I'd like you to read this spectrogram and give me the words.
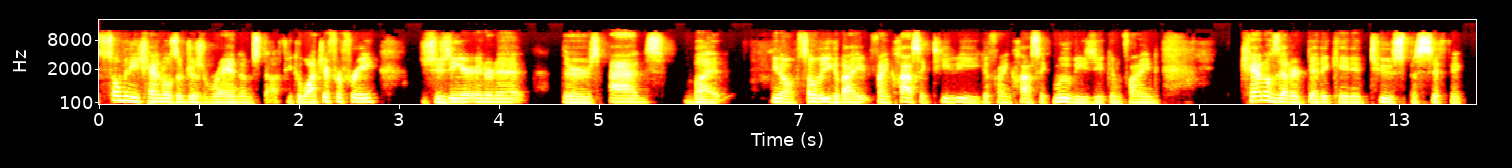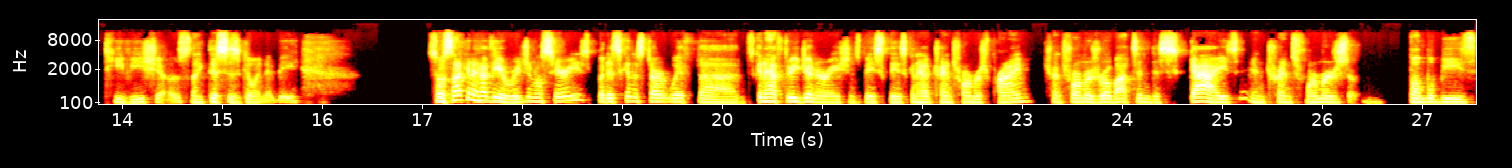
so many channels of just random stuff. You could watch it for free just using your internet. There's ads, but you know, some of you could buy find classic TV, you can find classic movies, you can find channels that are dedicated to specific TV shows, like this is going to be. So it's not going to have the original series, but it's going to start with uh, it's going to have three generations. Basically, it's going to have Transformers Prime, Transformers Robots in Disguise, and Transformers Bumblebees,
